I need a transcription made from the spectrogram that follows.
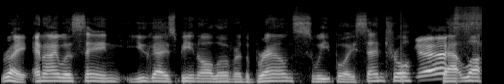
Right. And I was saying you guys being all over the Browns, Sweet Boy Central, Yes. that law.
